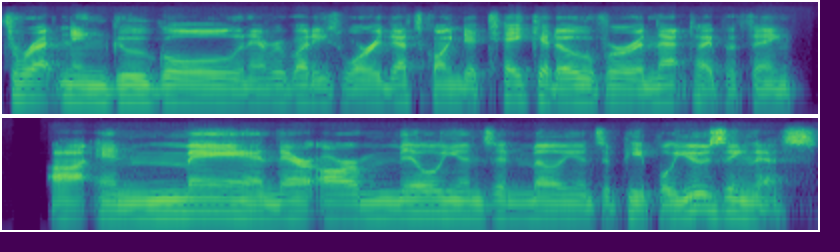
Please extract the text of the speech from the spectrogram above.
threatening Google, and everybody's worried that's going to take it over and that type of thing. Uh, and man, there are millions and millions of people using this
